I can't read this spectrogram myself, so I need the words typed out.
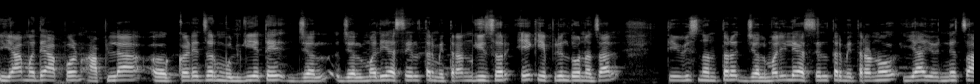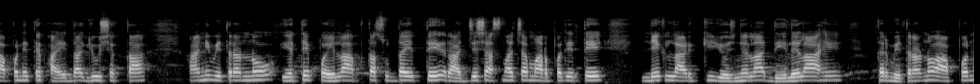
यामध्ये आपण आपल्या कडे जर मुलगी येते जल जन्मली असेल तर मित्रांनो ही जर एक एप्रिल दोन हजार तेवीस नंतर जन्मलेली असेल तर मित्रांनो या योजनेचा आपण येथे फायदा घेऊ शकता. आणि मित्रांनो येथे पहिला हप्तासुद्धा येथे राज्य शासनाच्या मार्फत येथे लेख लाडकी योजनेला दिलेला आहे. तर मित्रांनो आपण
